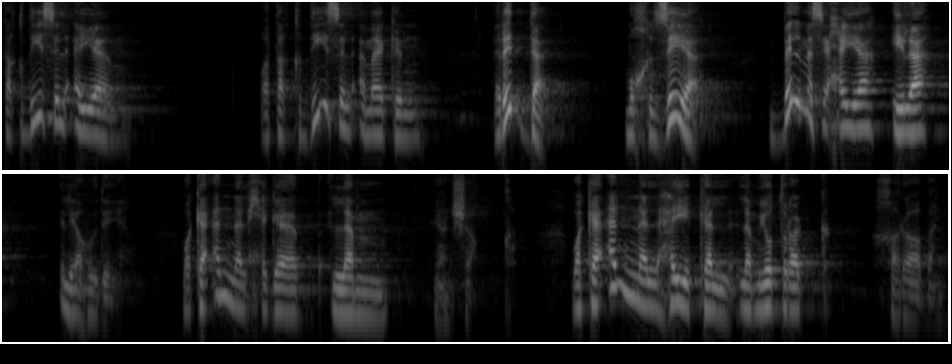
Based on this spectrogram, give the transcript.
تقديس الأيام وتقديس الأماكن رده مخزية بالمسيحية إلى اليهودية. وكأن الحجاب لم ينشق وكأن الهيكل لم يترك خرابا.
